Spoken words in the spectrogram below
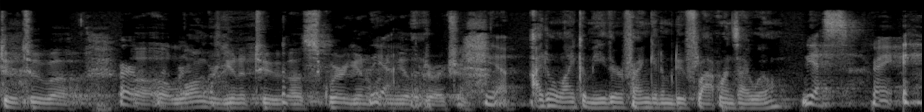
to, to uh, Or- a a longer unit to a square unit in the other direction. Yeah, I don't like them either. If I can get them to do flat ones, I will. yes, right.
